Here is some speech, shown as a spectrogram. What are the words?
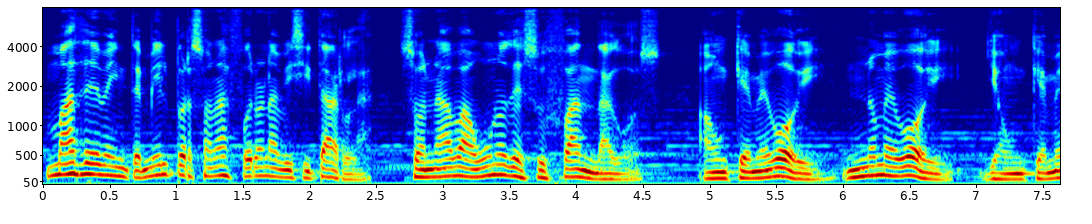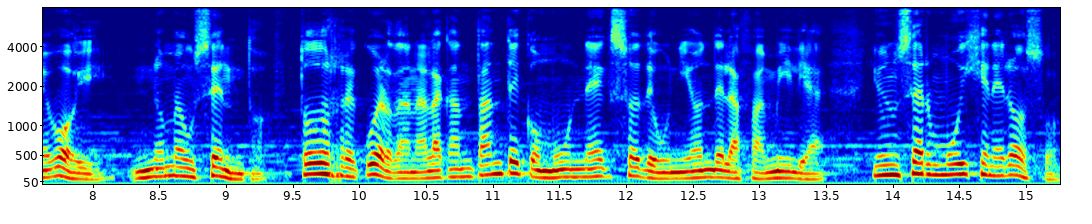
Más de 20.000 personas fueron a visitarla. Sonaba uno de sus fándagos. Aunque me voy, no me voy, y aunque me voy, no me ausento. Todos recuerdan a la cantante como un nexo de unión de la familia y un ser muy generoso,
